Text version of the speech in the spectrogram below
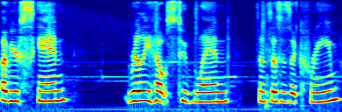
of your skin really helps to blend since this is a cream.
